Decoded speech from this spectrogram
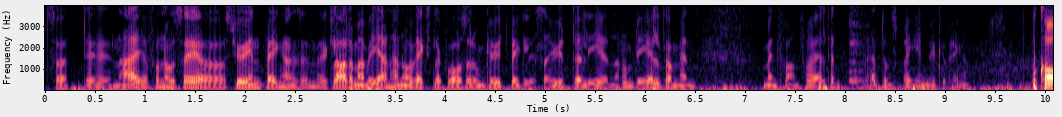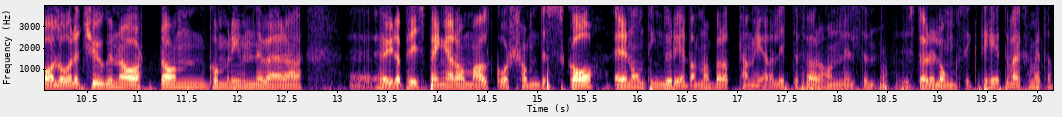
Så att eh, nej, jag får nog säga att köra in pengarna. Sen är det klart att man vill gärna ha några växlar kvar så de kan utveckla sig ytterligare när de blir äldre. Men, men framförallt att, att de springer in mycket pengar. Pokalåret 2018 kommer innebära eh, höjda prispengar om allt går som det ska. Är det någonting du redan har börjat planera lite för att ha en liten större långsiktighet i verksamheten?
